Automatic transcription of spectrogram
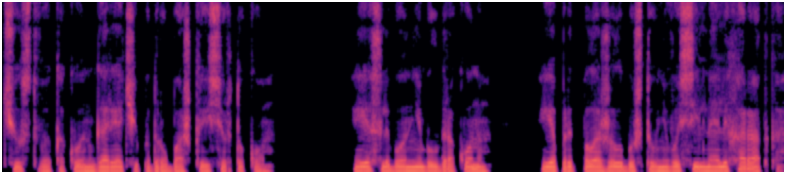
чувствуя, какой он горячий под рубашкой и сюртуком. Если бы он не был драконом, я предположила бы, что у него сильная лихорадка.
